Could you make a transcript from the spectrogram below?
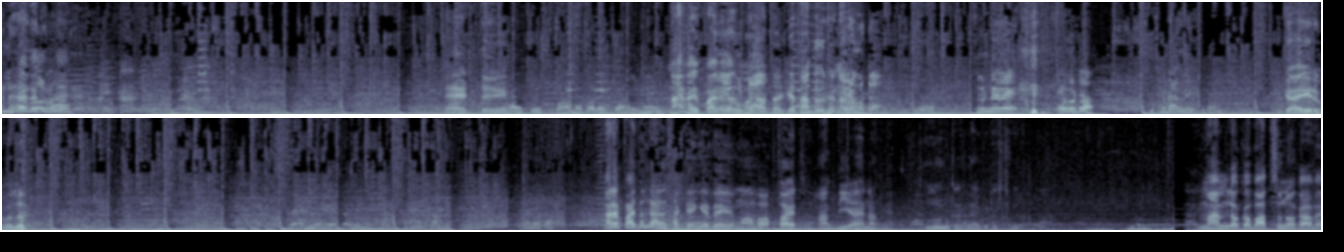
नहीं पाले का है भाई पैदल मज़ा आता कितना दूर है ना? मोटा। सुन रे। ए मोटा। इसको डाल इसको डाल। बोलो। अरे पैदल जाने सकेंगे बे माँ बाप का हाथ दिया है ना बे। फ़ोन कर रहा है बेटा मैम लोग का बात सुनो का बे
